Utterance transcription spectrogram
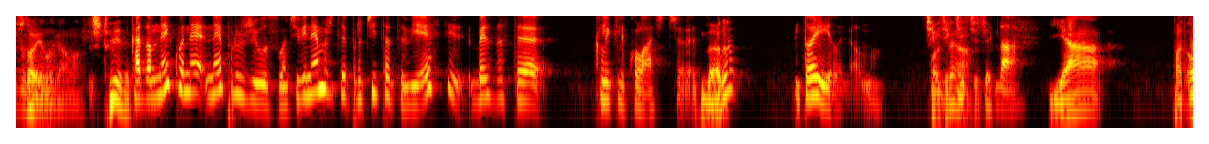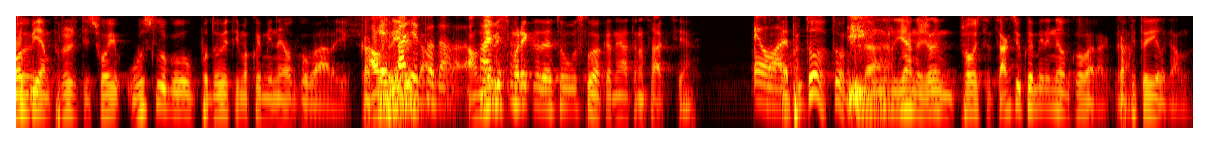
Što je ilegalno? Što je? Kad vam neko ne, ne pruži uslugu, znači vi ne možete pročitati vijesti bez da ste klikli kolačiće, recimo. Zara? To je ilegalno. Ček, ček, Ozbiljno? ček, ček. Da. Ja Pa to je- odbijam pružiti svoju uslugu pod uvjetima koji mi ne odgovaraju. Kako Ali E, ne sad je to da, da. Ali ne bismo to- rekli da je to usluga kad nema transakcije. Evo E ovako. pa to, to. Ja ne želim provesti transakciju koja meni ne odgovara. Kako je to ilegalno?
